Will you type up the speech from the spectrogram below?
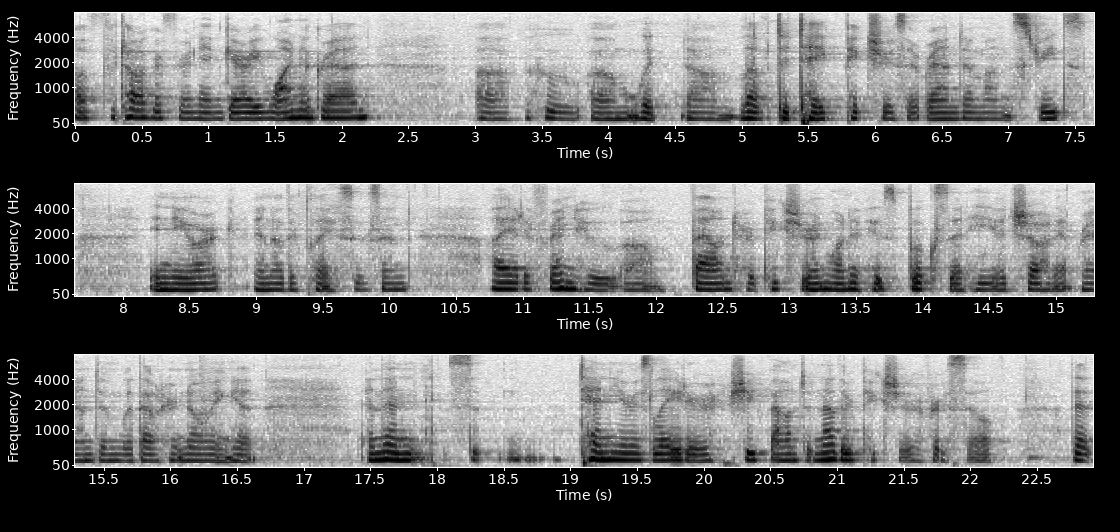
a photographer named Garry Winogrand uh, who um, would um, love to take pictures at random on the streets in New York and other places. And I had a friend who um, found her picture in one of his books that he had shot at random without her knowing it. And then, ten years later, she found another picture of herself that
